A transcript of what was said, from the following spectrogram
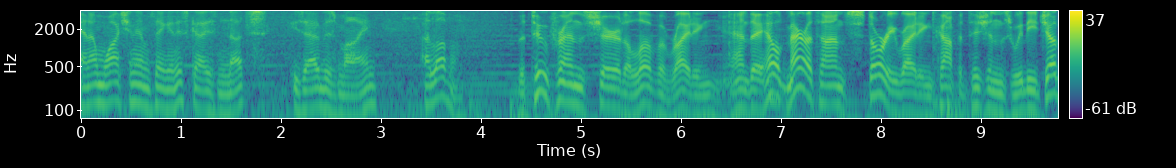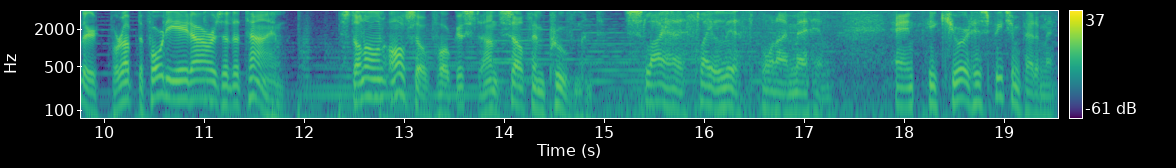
and I'm watching him thinking, this guy's nuts. He's out of his mind. I love him. The two friends shared a love of writing, and they held marathon story writing competitions with each other for up to 48 hours at a time. Stallone also focused on self-improvement. Sly had a slight lisp when I met him and he cured his speech impediment.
